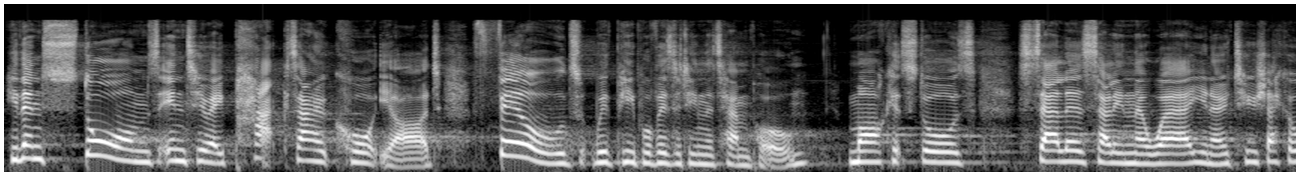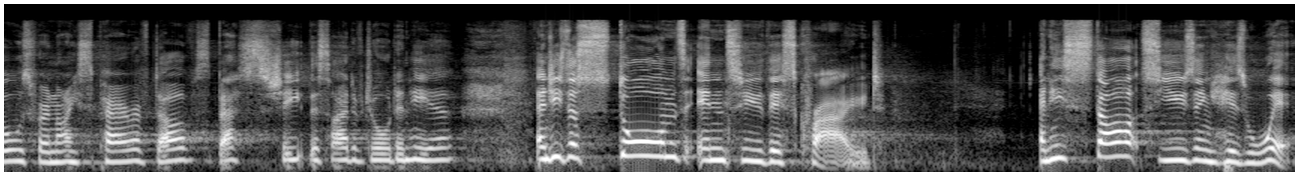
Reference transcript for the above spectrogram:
He then storms into a packed out courtyard filled with people visiting the temple market stores, sellers selling their ware, you know, two shekels for a nice pair of doves, best sheep this side of Jordan here. And Jesus storms into this crowd and he starts using his whip.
